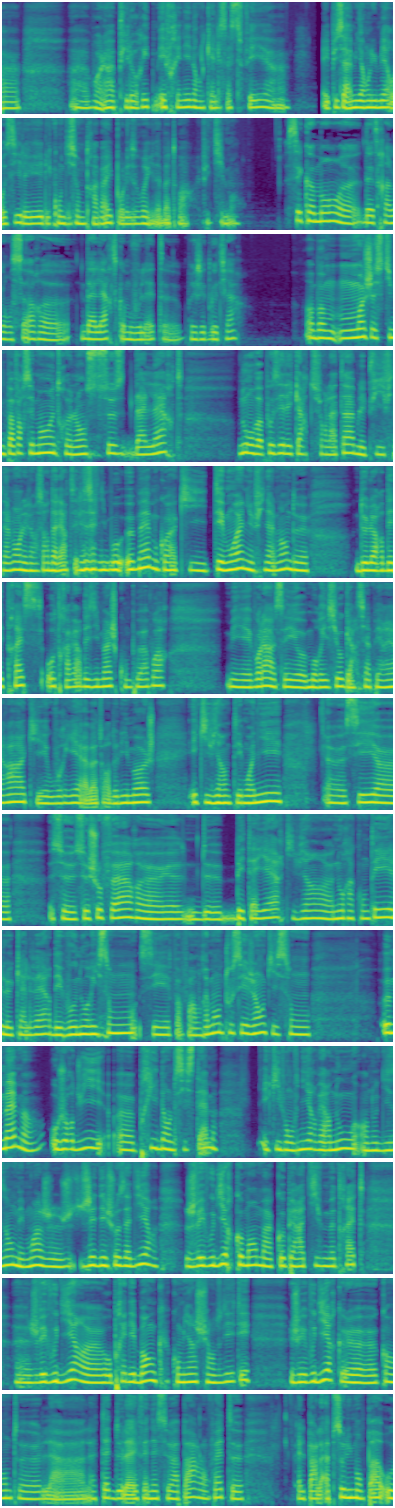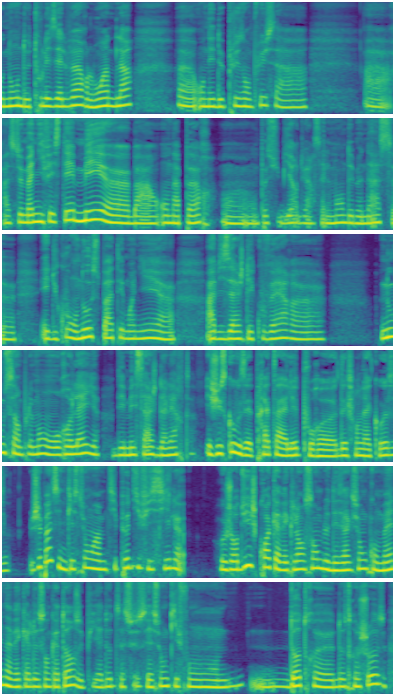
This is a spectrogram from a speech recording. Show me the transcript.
voilà, puis le rythme effréné dans lequel ça se fait. et puis ça a mis en lumière aussi les, les conditions de travail pour les ouvriers d'abattoir, effectivement. C'est comment euh, d'être un lanceur euh, d'alerte comme vous l'êtes, euh, Brigitte Gauthier? Oh bah, Moi, pas forcément être lanceuse d'alerte. Nous, on va poser les cartes sur la table et puis finalement, les lanceurs d'alerte, c'est les animaux eux-mêmes, quoi, qui témoignent finalement de, de leur détresse au travers des images qu'on peut avoir. Mais voilà, c'est Mauricio Garcia Pereira qui est ouvrier à l'abattoir de Limoges et qui vient témoigner. c'est ce, chauffeur euh, de bétaillère qui vient euh, nous raconter le calvaire des veaux nourrissons. C'est enfin vraiment tous ces gens qui sont eux-mêmes aujourd'hui euh, pris dans le système et qui vont venir vers nous en nous disant mais moi j'ai des choses à dire, je vais vous dire comment ma coopérative me traite, je vais vous dire auprès des banques combien je suis endetté, je vais vous dire que quand la, tête de la FNSEA parle en fait elle parle absolument pas au nom de tous les éleveurs, loin de là. on est de plus en plus à, à, se manifester, mais bah, on a peur. On, peut subir du harcèlement, des menaces, et du coup, on n'ose pas témoigner à visage découvert. Nous, simplement, on relaye des messages d'alerte. Et jusqu'où vous êtes prête à aller pour défendre la cause? Je sais pas, c'est une question un petit peu difficile. Aujourd'hui, je crois qu'avec l'ensemble des actions qu'on mène avec L214, et puis il y a d'autres associations qui font d'autres d'autres choses,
